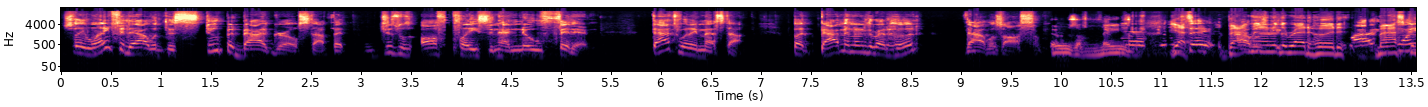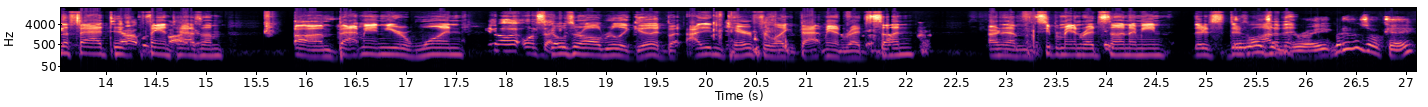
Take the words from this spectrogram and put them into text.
So they lengthened it out with this stupid Batgirl stuff that just was off place and had no fit in. That's where they messed up. But Batman Under the Red Hood, that was awesome. It was amazing. Man, Yes, say- Batman Under good. the Red Hood, Five Mask of the points? Fad That Phantasm, um, Batman Year One. You know what? One second. Those are all really good, but I didn't care for like Batman Red Sun or um, Superman Red Sun. I mean, there's It there's a lot of wasn't the great, but it was okay.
